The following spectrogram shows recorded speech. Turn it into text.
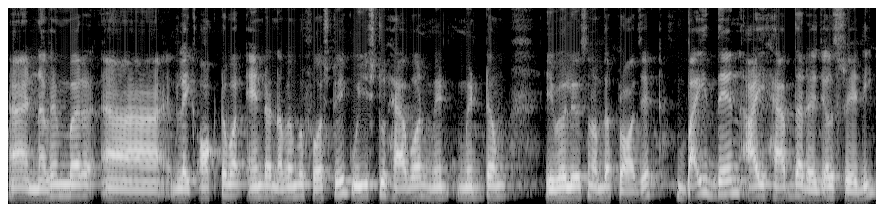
uh, november uh, like october end or november first week we used to have our mid midterm evaluation of the project. By then i have the results ready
